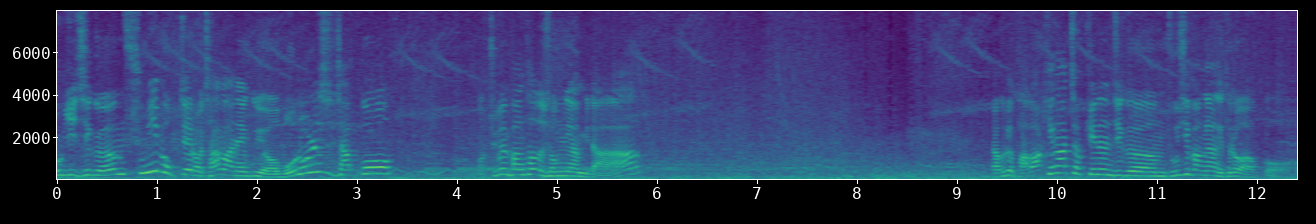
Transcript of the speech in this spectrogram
여기 지금 슈미복제로 잡아내고요. 모놀리스 잡고 어, 주변 방타도 정리합니다. 자 그리고 바바킹 하처키는 지금 2시 방향에 들어갔고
